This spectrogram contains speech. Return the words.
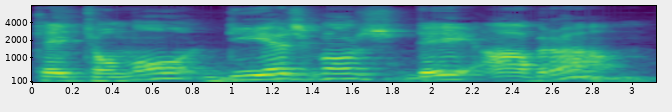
que tomó diezmos de Abraham.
